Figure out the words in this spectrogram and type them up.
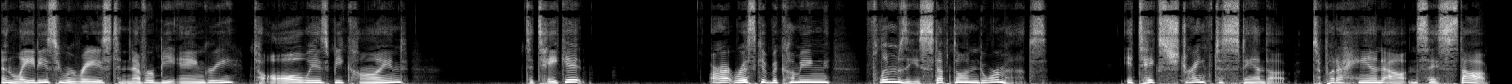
And ladies who were raised to never be angry, to always be kind, to take it, are at risk of becoming flimsy, stepped on doormats. It takes strength to stand up, to put a hand out and say, Stop.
